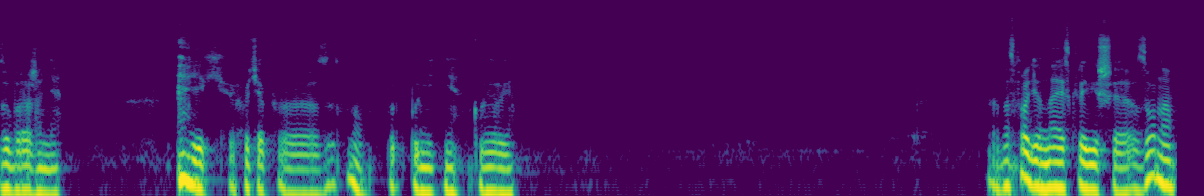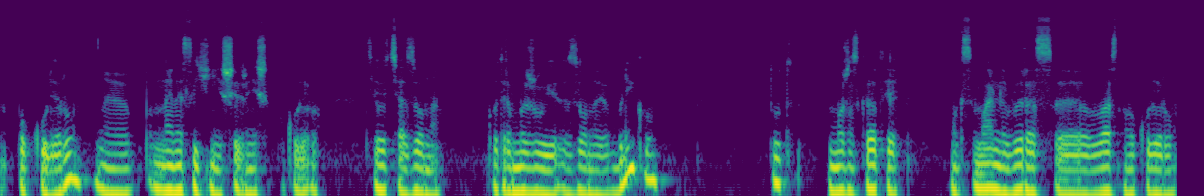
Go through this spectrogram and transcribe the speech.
зображення, як хоча б е, ну, помітні кольори. Насправді найяскравіша зона по кольору, е, найнасиченіша верніше по кольору, це оця зона, котра межує з зоною бліку. Тут, можна сказати, максимальний вираз е, власного кольору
